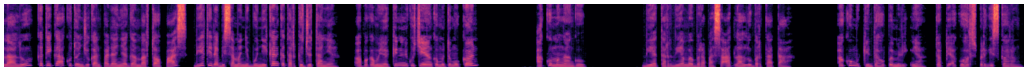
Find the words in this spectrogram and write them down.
Lalu, ketika aku tunjukkan padanya gambar topas, dia tidak bisa menyembunyikan keterkejutannya. Apa kamu yakin ini kucing yang kamu temukan? Aku mengangguk. Dia terdiam beberapa saat lalu berkata, Aku mungkin tahu pemiliknya, tapi aku harus pergi sekarang.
